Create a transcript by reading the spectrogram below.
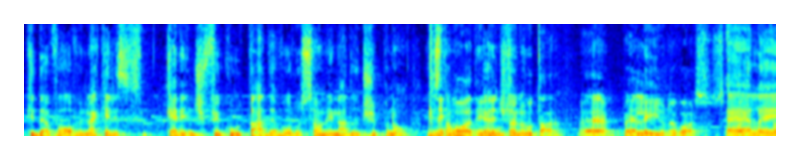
que devolve. Não é que eles querem dificultar a devolução nem nada do tipo, não. Eles Nem podem, né? perguntando Dificultar. É, é lei o negócio. Você é, pode é lei,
